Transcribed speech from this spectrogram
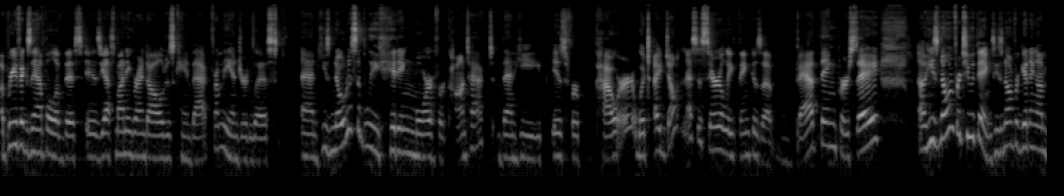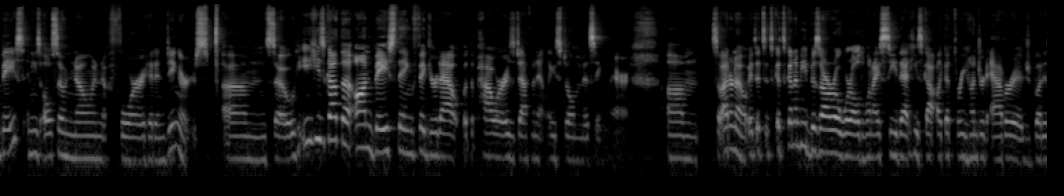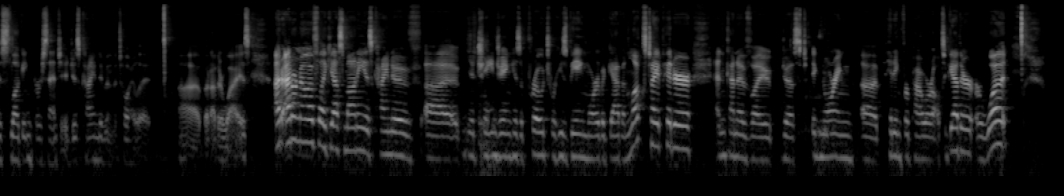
a brief example of this is Yasmani Grandal just came back from the injured list, and he's noticeably hitting more for contact than he is for power, which I don't necessarily think is a bad thing per se. Uh, he's known for two things. He's known for getting on base, and he's also known for hitting dingers. Um, so he, he's got the on base thing figured out, but the power is definitely still missing there. Um, so I don't know. It, it's it's, it's going to be bizarro world when I see that he's got like a 300 average, but his slugging percentage is kind of in the toilet. Uh, but otherwise, I, I don't know if like Yasmani is kind of uh, you know, changing his approach, where he's being more of a Gavin Lux type hitter and kind of like just ignoring uh, hitting for power altogether, or what.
